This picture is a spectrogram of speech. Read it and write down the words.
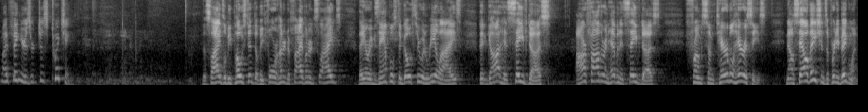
My fingers are just twitching. The slides will be posted. There'll be 400 to 500 slides. They are examples to go through and realize that God has saved us. Our Father in heaven has saved us from some terrible heresies. Now, salvation's a pretty big one.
